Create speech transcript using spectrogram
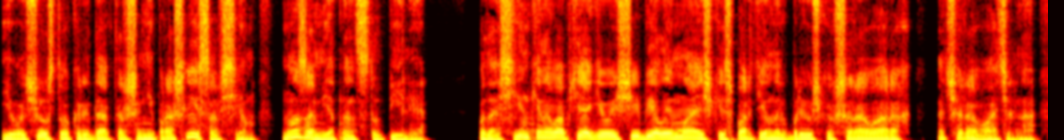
Его чувства к редакторше не прошли совсем, но заметно отступили. Подосинкина в обтягивающей белой маечке и спортивных брючках-шароварах очаровательно —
